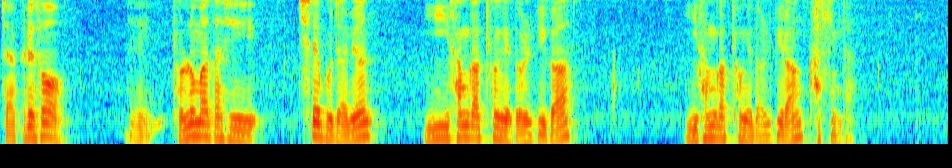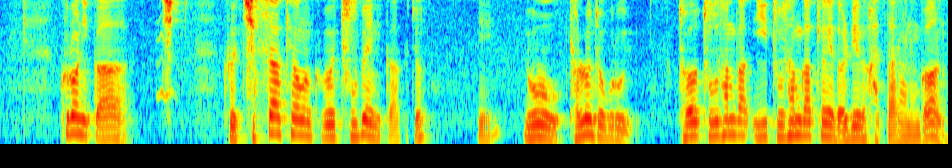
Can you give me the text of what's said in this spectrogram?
자, 그래서 이제 결론만 다시 칠해 보자면 이 삼각형의 넓이가 이 삼각형의 넓이랑 같습니다. 그러니까 직- 그 직사각형은 그거의 두 배니까 그죠? 예, 요 결론적으로 저 두 삼각 이 두 삼각형의 넓이가 같다라는 건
